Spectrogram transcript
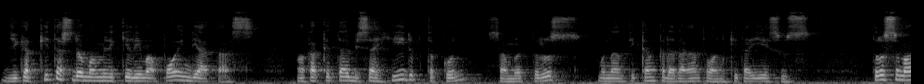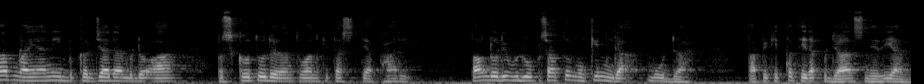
Jika kita sudah memiliki lima poin di atas, maka kita bisa hidup tekun sambil terus menantikan kedatangan Tuhan kita Yesus. Terus semangat melayani, bekerja dan berdoa, bersekutu dengan Tuhan kita setiap hari. Tahun 2021 mungkin nggak mudah, tapi kita tidak berjalan sendirian.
